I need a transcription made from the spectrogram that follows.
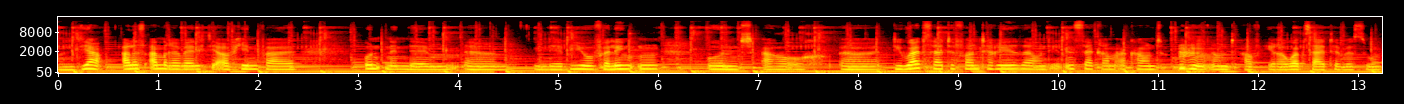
und ja, alles andere werde ich dir auf jeden Fall unten in, dem, ähm, in der Bio verlinken und auch äh, die Webseite von Theresa und ihren Instagram-Account. und auf ihrer Webseite wirst du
